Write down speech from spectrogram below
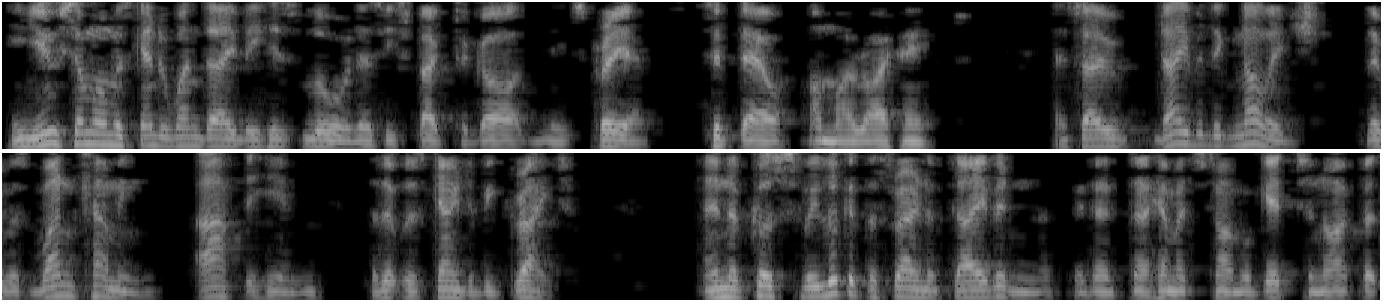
he knew someone was going to one day be his Lord as he spoke to God in his prayer, sit thou on my right hand. And so David acknowledged there was one coming after him that was going to be great. And of course, we look at the throne of David, and we don't know how much time we'll get tonight, but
